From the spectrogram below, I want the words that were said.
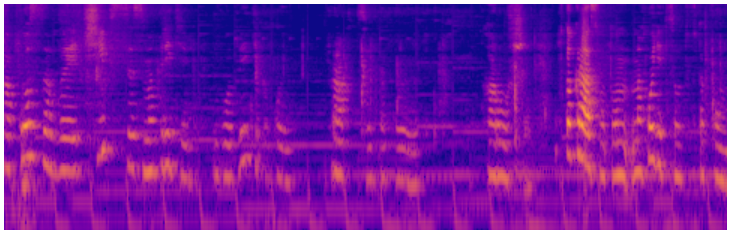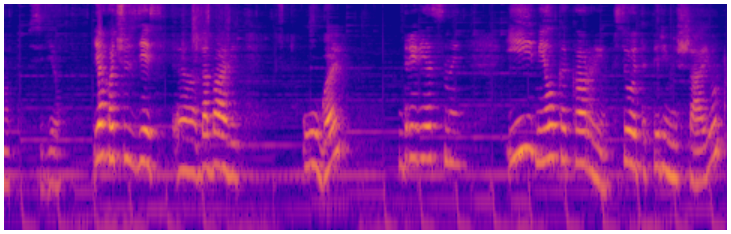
кокосовые чипсы. Смотрите, вот видите какой фракции такой вот хороший. Вот как раз вот он находится вот в таком вот сидел. Я хочу здесь э, добавить уголь древесный и мелкой коры. Все это перемешаю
